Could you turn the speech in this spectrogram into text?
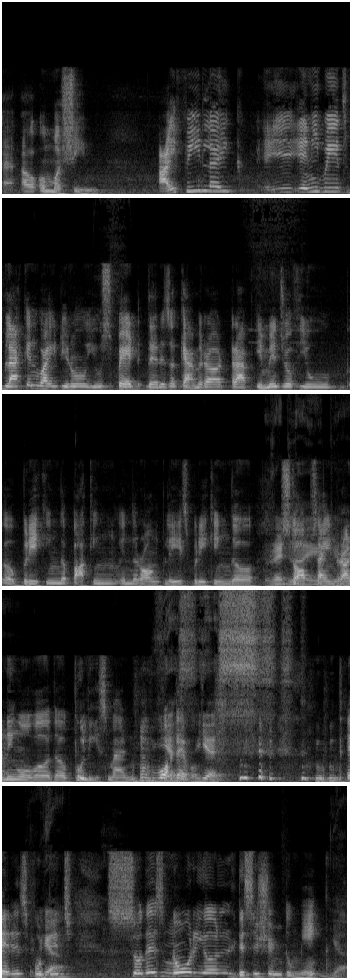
a, a machine, I feel like anyway it's black and white. You know, you sped. There is a camera trap image of you uh, breaking the parking in the wrong place, breaking the Red stop light, sign, yeah. running over the policeman, whatever Yes. yes. there is footage so there's no real decision to make yeah.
